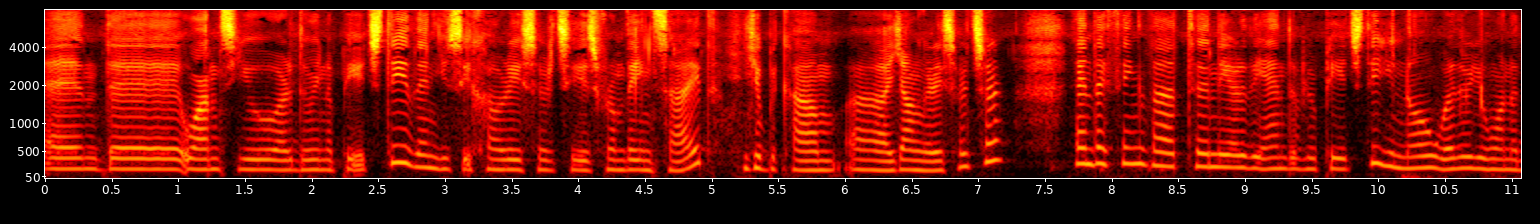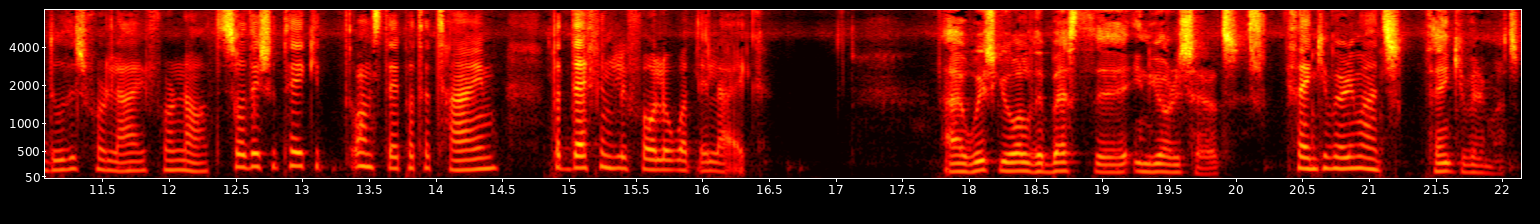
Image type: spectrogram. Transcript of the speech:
And uh, once you are doing a PhD, then you see how research is from the inside. You become a young researcher. And I think that uh, near the end of your PhD, you know whether you want to do this for life or not. So they should take it one step at a time, but definitely follow what they like. I wish you all the best uh, in your research. Thank you very much. Thank you very much.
